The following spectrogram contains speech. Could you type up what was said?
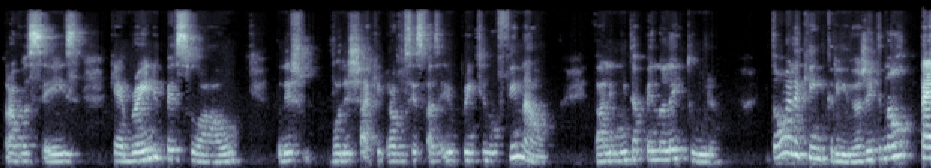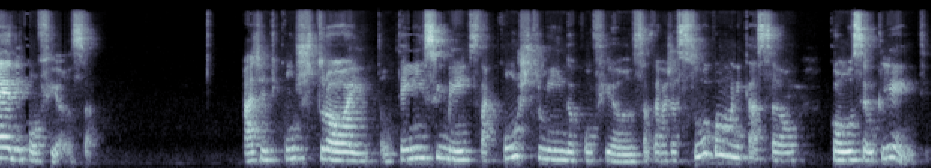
Para vocês, que é Brand Pessoal. Vou, deixo, vou deixar aqui para vocês fazerem o print no final. Vale muito a pena a leitura. Então, olha que incrível, a gente não pede confiança, a gente constrói. Então, tem isso em mente, está construindo a confiança através da sua comunicação com o seu cliente.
